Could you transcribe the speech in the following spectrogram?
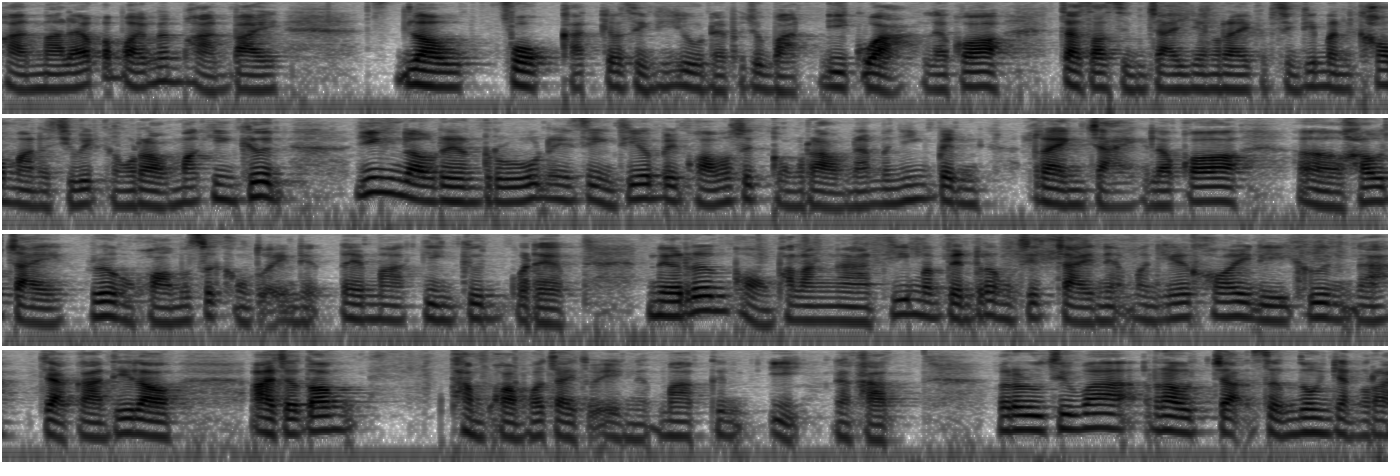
ผ่านมาแล้วก็ปล่อยให้มันผ่านไป เราโฟกัสกับสิ่งที่อยู่ในปัจจุบันดีกว่า แล้วก็จะตัดสินใจอย่างไรกับสิ่งที่มันเข้ามาในชีวิตของเรามากยิ่งขึ้น ยิ่งเราเรียนรู้ในสิ่งที่เป็นความรู้สึกของเรานะมันยิ่งเป็นแรงใจแล้วก็เข้าใจเรื่องของความรู้สึกของตัวเองเนี่ยได้มากยิ่งขึ้นกว่าเดิม ในเรื่องของพลังงานที่มันเป็นเรื่องของจิตใจเนี่ยมันค่อยๆดีขึ้นนะจากการที่เราอาจจะต้องทำความเข้าใจตัวเองเนี่ยมากขึ้นอีกนะครับ เราดูซิว่าเราจะเสริมดวงอย่างไร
